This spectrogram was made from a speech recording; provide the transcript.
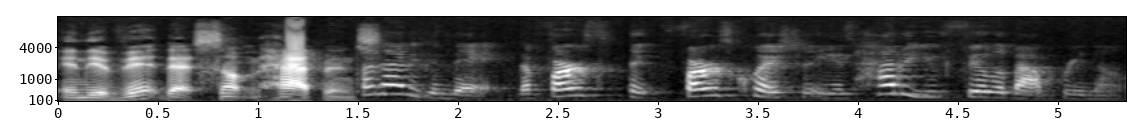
in the event that something happens But not even that. The first thing, first question is, how do you feel about prenup?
